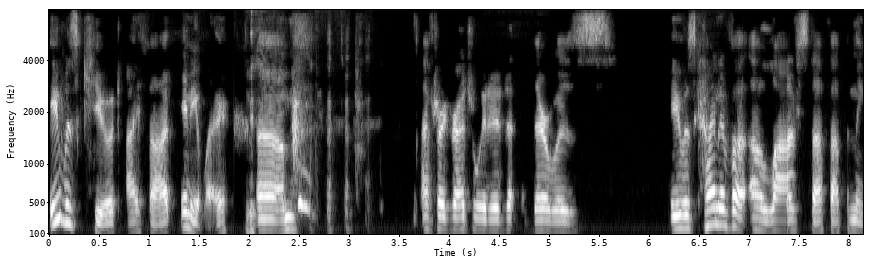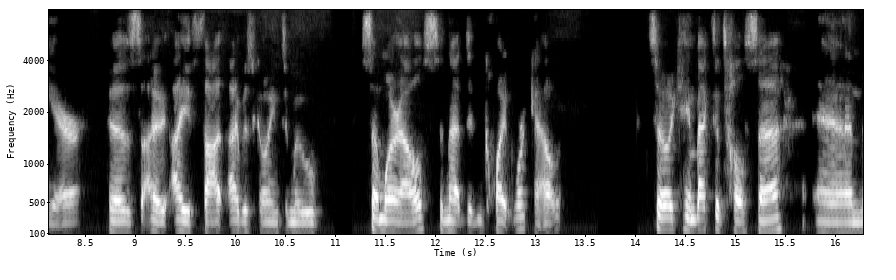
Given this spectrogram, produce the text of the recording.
It was cute, I thought. Anyway, um, after I graduated, there was it was kind of a, a lot of stuff up in the air because I, I thought I was going to move somewhere else and that didn't quite work out. So I came back to Tulsa and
